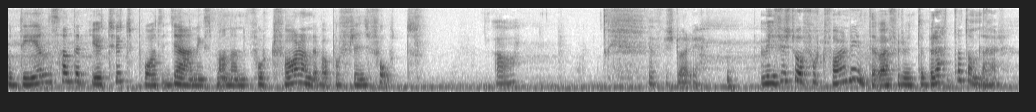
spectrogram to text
Och dels hade det ju tytt på att gärningsmannen fortfarande var på fri fot. Ja. Jag förstår det. Vi förstår fortfarande inte varför du inte berättat om det här.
